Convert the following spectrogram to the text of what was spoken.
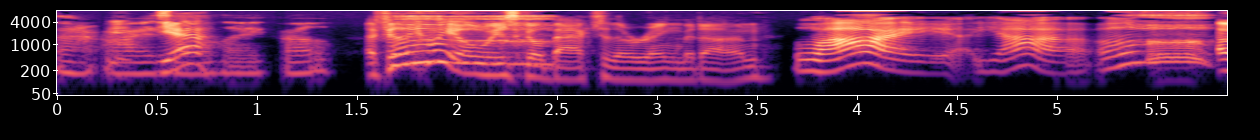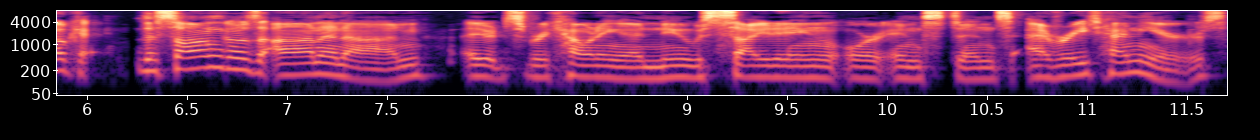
Their eyes yeah. like, oh. I feel like we always go back to the ring Madon. Why? Yeah. Oh. Okay. The song goes on and on. It's recounting a new sighting or instance every 10 years,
